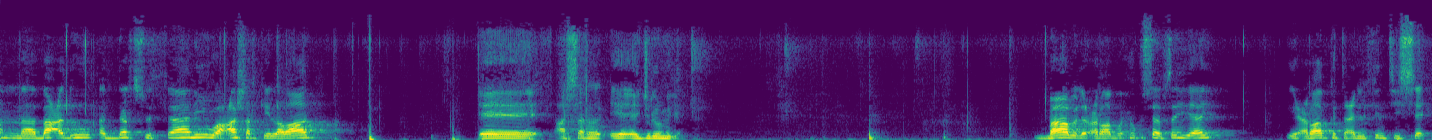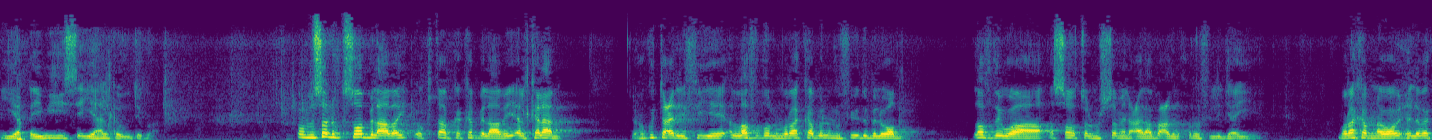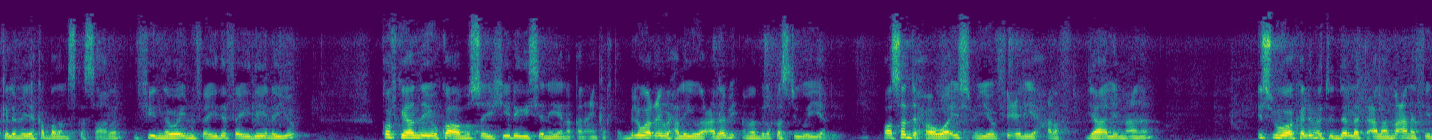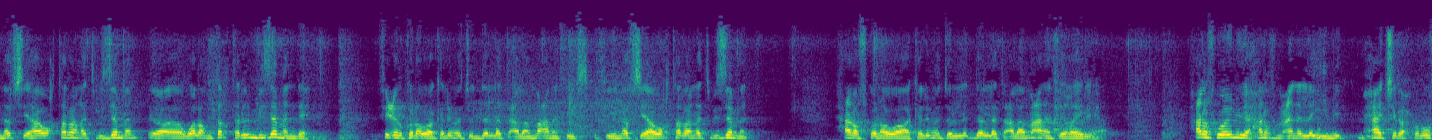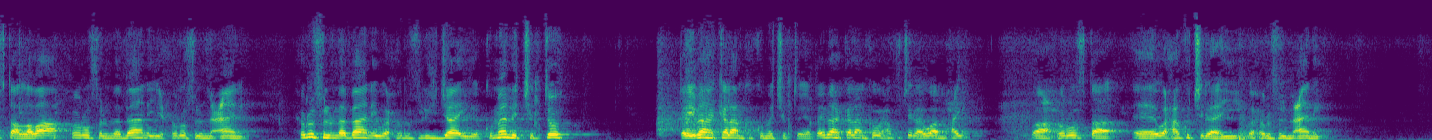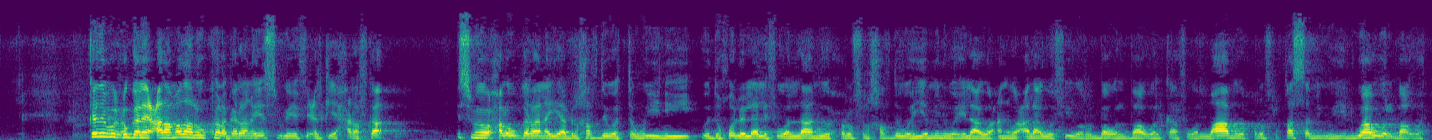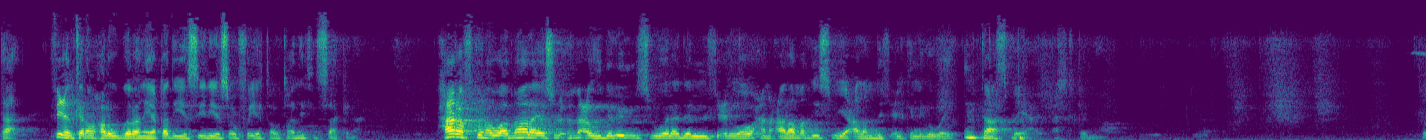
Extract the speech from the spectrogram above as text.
ama bacdu adarsu athaani waa casharkii labaad ee cashar ee ajrumiga baab licraab wuxuu ku saabsan yahay icraabka tacriifintiisa iyo qeybihiisa iyo halka uu dego wuxuu musanifku soo bilaabay oo kitaabka ka bilaabay alkalaam wuxuu ku tacriifiyey alafdu almurakab almufiidu bilwadc lafdi waa asawt almushtamil calaa bacdi alxuruuf alijaayiya murakabna waa wixii laba kelimiya ka badan iska saaran. Mufiidna waa inuu faa'iide faa'iideynayo. Qofkii hadlayu ku aamusay kii dhegeysanayana qancin karta bilwadci waxa la yihi waa carabi ama bilqasdi weeyaa waa saddexoo waa ismi iyo ficil iyo xaraf. Jaa limacnan ismi waa kalimatu dalat calaa macna fi nafsiha waqtaranat bizaman walam taqtarin bizaman deh ficilkuna waa kalimatu dalat calaa macna fi nafsiha waqtaranat bizaman xarafkuna waa kalimatu dalat calaa macna fi gayriha xarafku waa inuu yahay xaraf macno la yimid. Maxaa jira xuruufta labaa xuruuf almabaani iyo xuruuf almacaani xuruuf almabaani waa xuruufulhijaa'iga kumana jirto? Qeybaha kalaamka kuma jirto. Ee qeybaha kalaamka waxaa ku jira waa maxay? Waa xuruufta waxaa ku jiraahi waa xuruuf almacaaniga kadib wuxuu galay calaamadaha lagu ismiga waxaa lagu garanayaa bilkhafdi wاtanwiini wadukhuuli اlalif wاllaami waxuruuf اlkhafdi wahiya min wailaa wacan wacalaa wafi waruba walba walkaaf wallaam waxuruuf اlqasami wahiya alwaaw walba wata ficilkana waxaa lagu garanaya qad iyo siin iyo sawfa iyo tawtaaniit saakina xarafkuna waa maa laa yasluxu macahu daliil ismi walaa daliil ficli waa waxaan calaamadii ismiga iyo calaamadii ficilka laga waayay intaas bay ahayd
